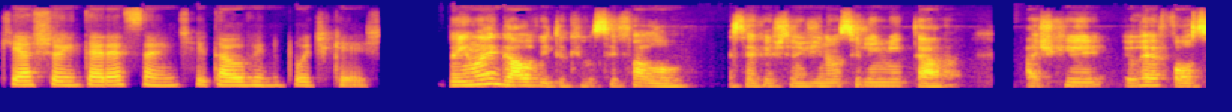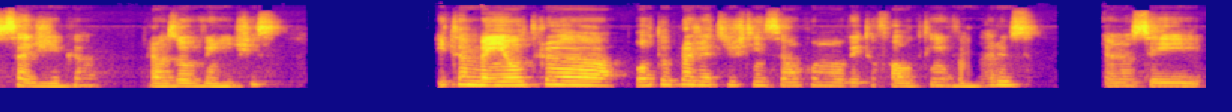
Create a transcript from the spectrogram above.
que achou interessante e está ouvindo o podcast? Bem legal, Vitor, que você falou, essa questão de não se limitar. Acho que eu reforço essa dica para os ouvintes. E também outra, outro projeto de extensão, como o Vitor falou, que tem vários. Eu não sei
